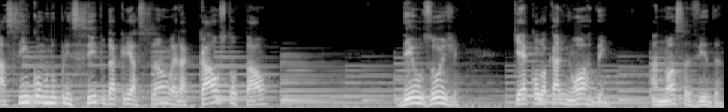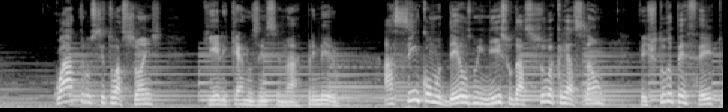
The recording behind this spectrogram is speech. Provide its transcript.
Assim como no princípio da criação era caos total, Deus hoje quer colocar em ordem a nossa vida. Quatro situações que Ele quer nos ensinar. Primeiro, assim como Deus no início da sua criação fez tudo perfeito,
